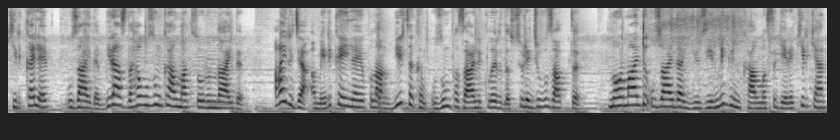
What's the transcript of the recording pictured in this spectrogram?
Kirkalev uzayda biraz daha uzun kalmak zorundaydı. Ayrıca Amerika ile yapılan bir takım uzun pazarlıkları da süreci uzattı. Normalde uzayda 120 gün kalması gerekirken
